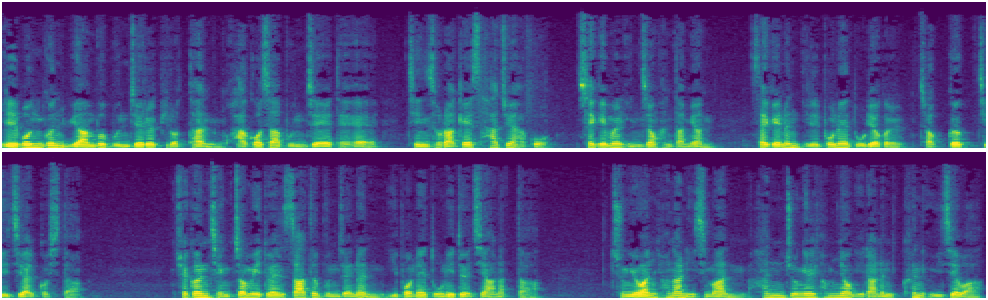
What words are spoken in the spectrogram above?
일본군 위안부 문제를 비롯한 과거사 문제에 대해 진솔하게 사죄하고 책임을 인정한다면 세계는 일본의 노력을 적극 지지할 것이다. 최근 쟁점이 된 사드 문제는 이번에 논의되지 않았다. 중요한 현안이지만 한중일 협력이라는 큰 의제와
